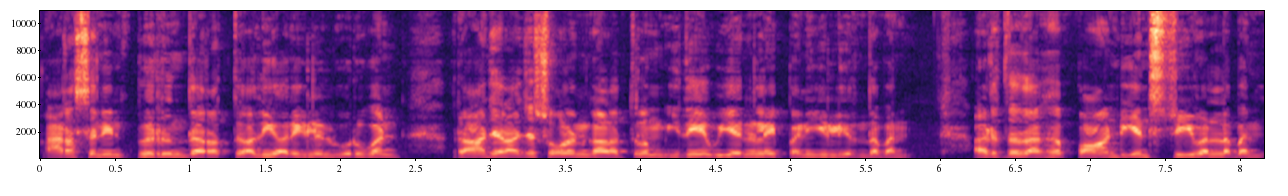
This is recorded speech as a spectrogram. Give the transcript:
அரசனின் பெருந்தரத்து அதிகாரிகளில் ஒருவன். ராஜராஜ சோழன் காலத்திலும் இதே உயர்நிலை பணியில் இருந்தவன். அடுத்ததாக பாண்டியன் ஸ்ரீவல்லபன்.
